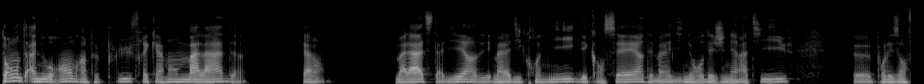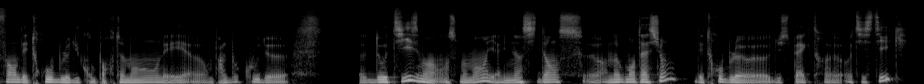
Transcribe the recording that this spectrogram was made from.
tendent à nous rendre un peu plus fréquemment malades qu'avant. Malades, c'est-à-dire des maladies chroniques, des cancers, des maladies neurodégénératives, euh, pour les enfants, des troubles du comportement. Euh, on parle beaucoup de, d'autisme en ce moment. Il y a une incidence euh, en augmentation des troubles du spectre autistique,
